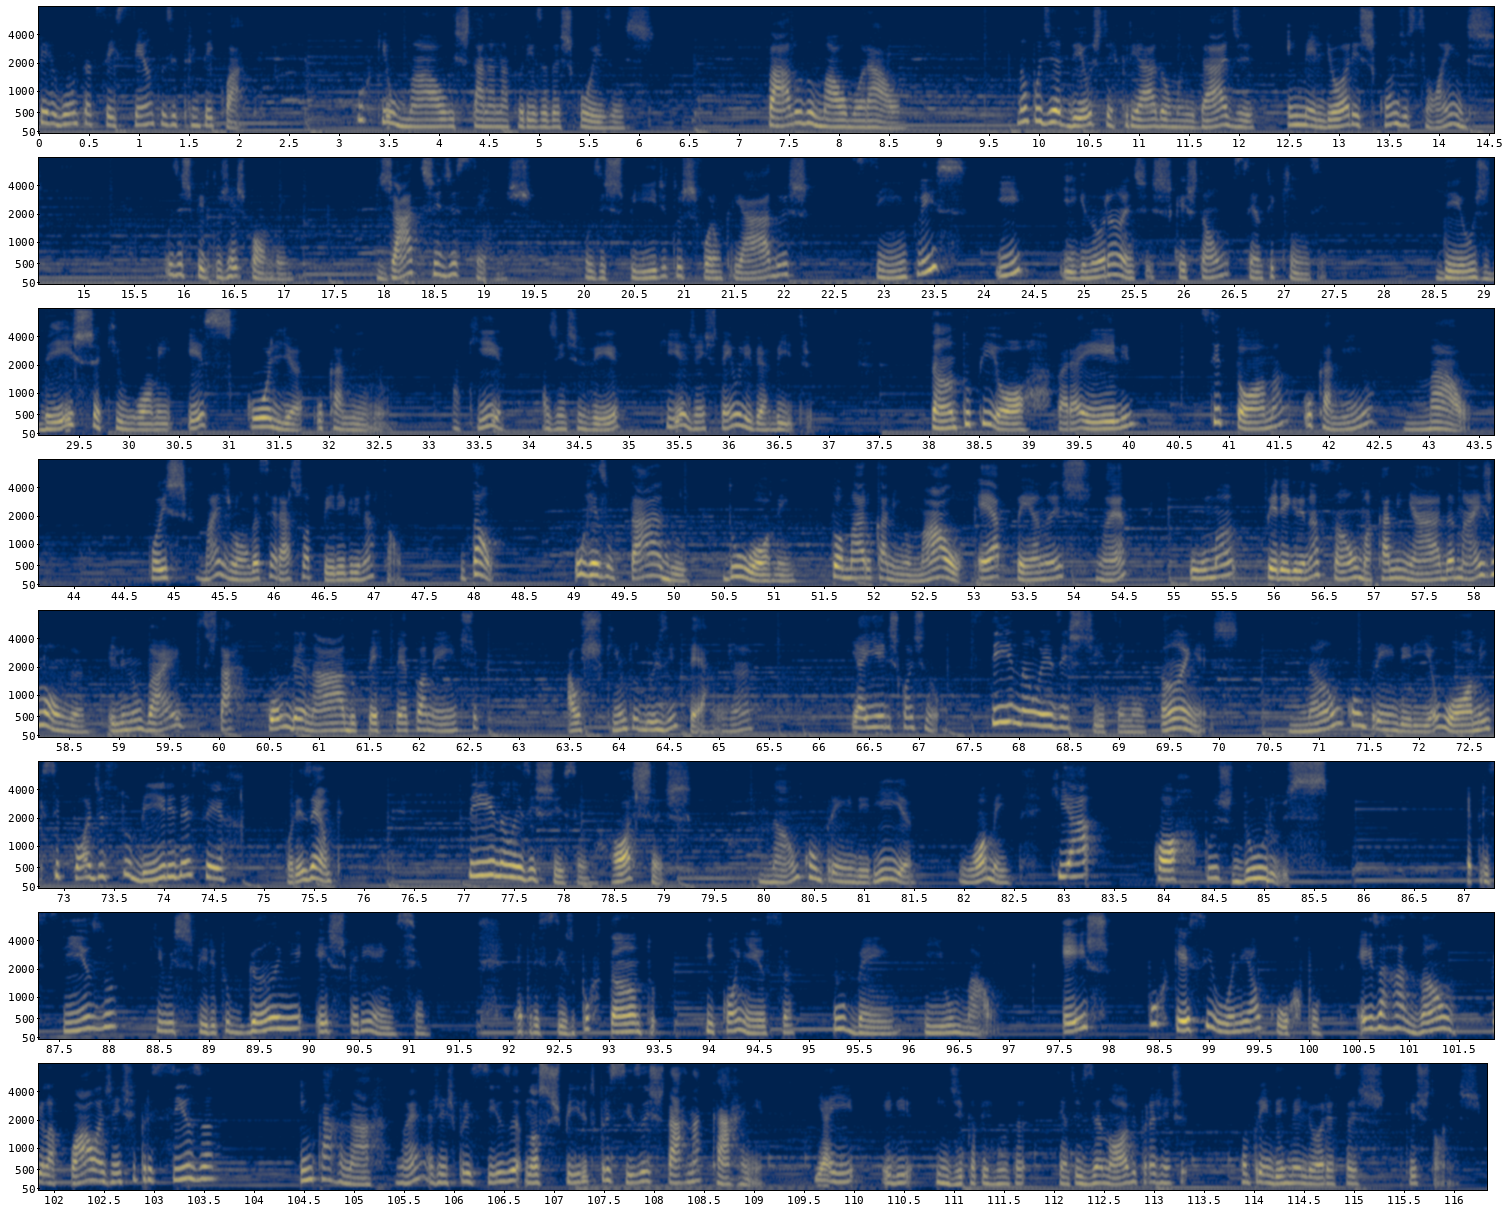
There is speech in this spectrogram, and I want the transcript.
Pergunta 634. Por que o mal está na natureza das coisas? Falo do mal moral. Não podia Deus ter criado a humanidade em melhores condições? Os espíritos respondem: Já te dissemos. Os espíritos foram criados simples e ignorantes. Questão 115. Deus deixa que o homem escolha o caminho. Aqui a gente vê que a gente tem o livre-arbítrio. Tanto pior para ele se toma o caminho mal, pois mais longa será sua peregrinação. Então, o resultado do homem tomar o caminho mal é apenas não é, uma peregrinação, uma caminhada mais longa. Ele não vai estar condenado perpetuamente aos quintos dos infernos, né? E aí eles continuam. Se não existissem montanhas, não compreenderia o homem que se pode subir e descer. Por exemplo, se não existissem rochas, não compreenderia o homem que há corpos duros. É preciso que o espírito ganhe experiência. É preciso, portanto, que conheça o bem e o mal. Eis porque se une ao corpo. Eis a razão pela qual a gente precisa encarnar, não é? A gente precisa, nosso espírito precisa estar na carne. E aí ele indica a pergunta 119 para a gente compreender melhor essas questões.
